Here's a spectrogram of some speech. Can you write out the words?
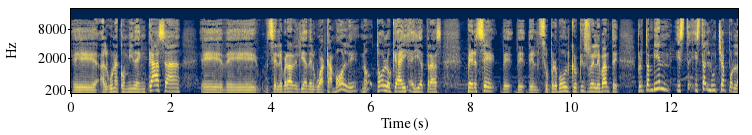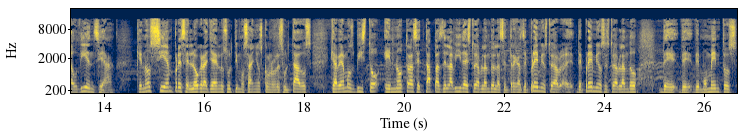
eh, alguna comida en casa, eh, de celebrar el día del guacamole, ¿no? Todo lo que hay ahí atrás per se de, del Super Bowl creo que es relevante. Pero también esta, esta lucha por la audiencia que no siempre se logra ya en los últimos años con los resultados que habíamos visto en otras etapas de la vida. Estoy hablando de las entregas de premios, estoy, eh, de premios, estoy hablando de, de, momentos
